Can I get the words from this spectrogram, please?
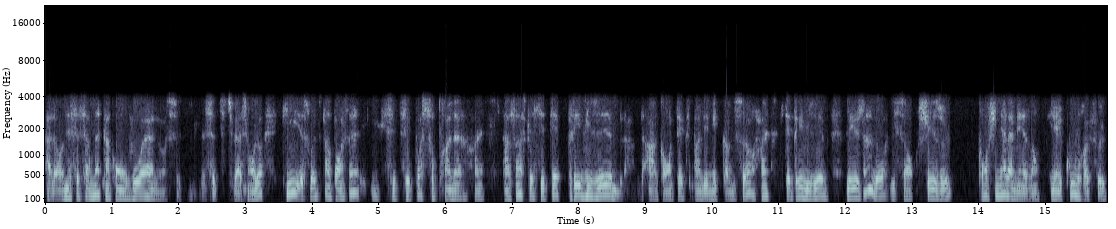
Alors, nécessairement, quand on voit cette situation-là, qui, soit dit en passant, c'est pas surprenant, hein, dans le sens que c'était prévisible en contexte pandémique comme ça, hein, c'était prévisible. Les gens, là, ils sont chez eux, confinés à la maison, il y a un couvre-feu,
